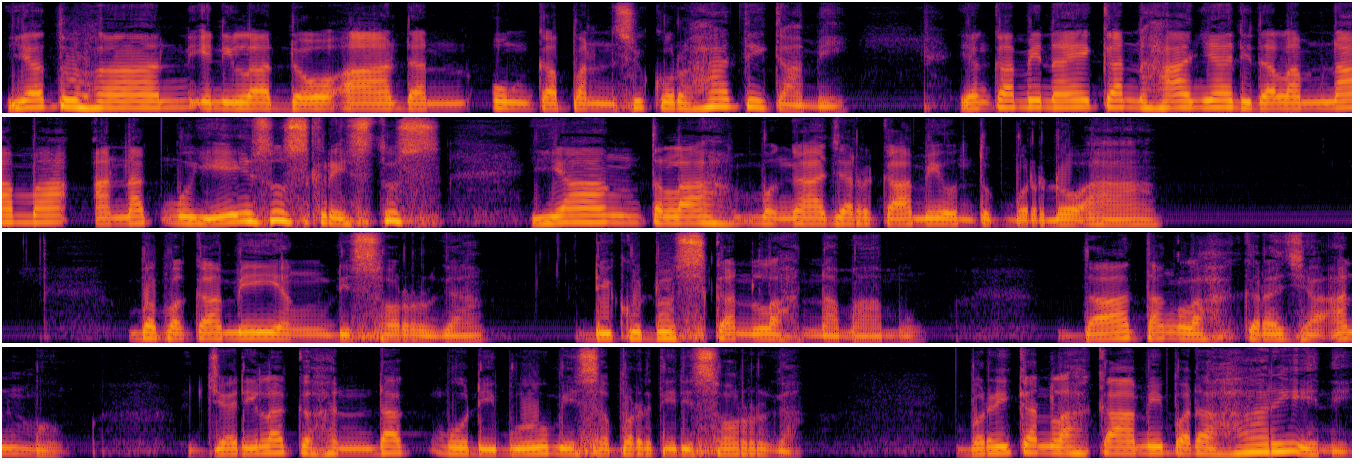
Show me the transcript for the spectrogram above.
Ya Tuhan, inilah doa dan ungkapan syukur hati kami yang kami naikkan hanya di dalam nama anakmu Yesus Kristus yang telah mengajar kami untuk berdoa. Bapa kami yang di sorga, dikuduskanlah namamu, datanglah kerajaanmu, Jadilah kehendakmu di bumi seperti di sorga. Berikanlah kami pada hari ini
